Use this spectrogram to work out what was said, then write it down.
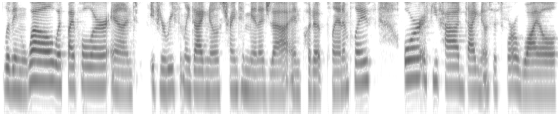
living well with bipolar and if you're recently diagnosed trying to manage that and put a plan in place or if you've had diagnosis for a while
